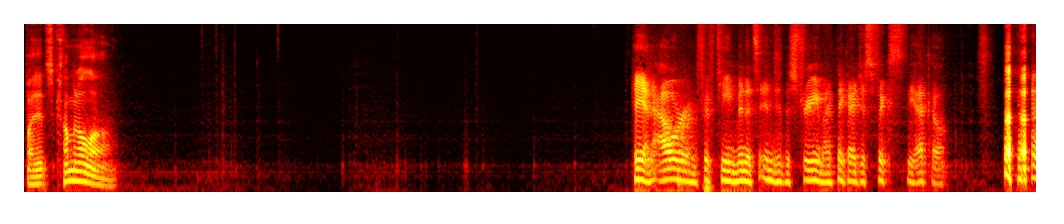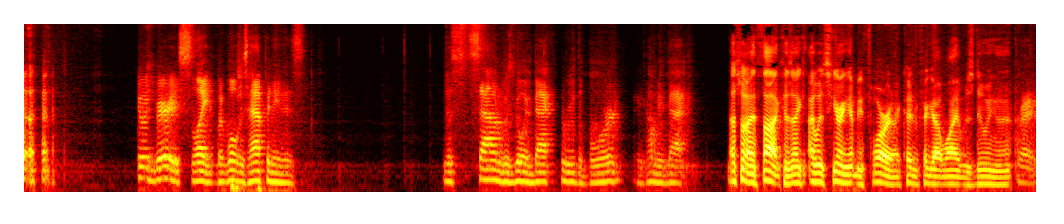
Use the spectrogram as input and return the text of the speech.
But it's coming along. Hey, an hour and 15 minutes into the stream, I think I just fixed the echo. It was very slight, but what was happening is this sound was going back through the board and coming back. That's what I thought because I, I was hearing it before and I couldn't figure out why it was doing that. Right.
